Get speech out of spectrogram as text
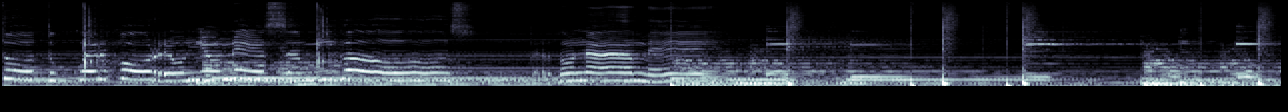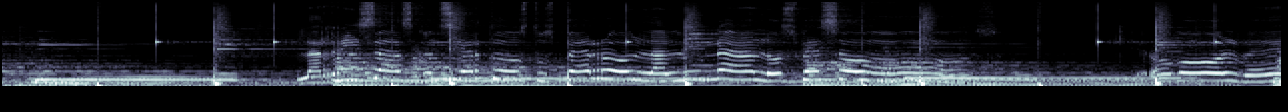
Tu cuerpo, reuniones, amigos. Perdóname. Las risas, conciertos, tus perros, la luna, los besos. Quiero volver.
